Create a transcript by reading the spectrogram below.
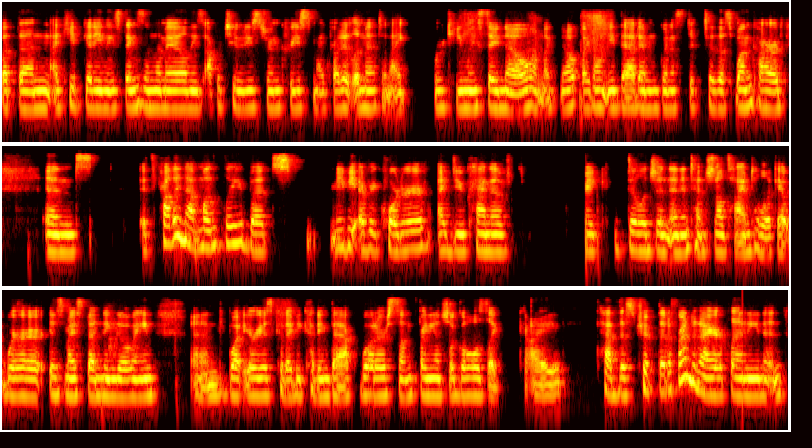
but then i keep getting these things in the mail and these opportunities to increase my credit limit and i routinely say no. I'm like nope i don't need that. I'm going to stick to this one card. And it's probably not monthly, but maybe every quarter I do kind of make diligent and intentional time to look at where is my spending going and what areas could I be cutting back? What are some financial goals? Like I have this trip that a friend and I are planning, and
